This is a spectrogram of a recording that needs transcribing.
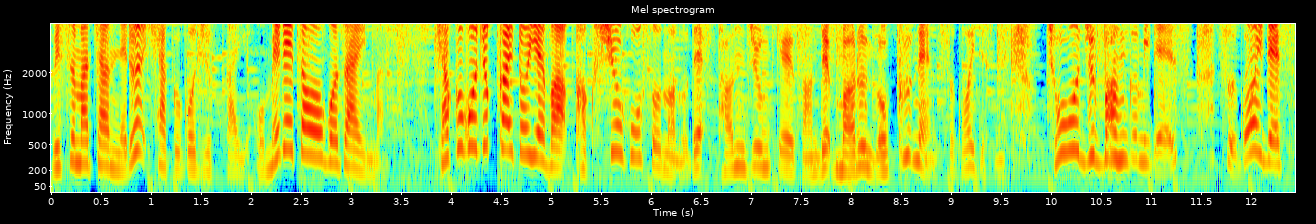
ウィスマチャンネル150回おめでとうございます。150回といえば各週放送なので単純計算で丸6年。すごいですね。長寿番組です。すごいです。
